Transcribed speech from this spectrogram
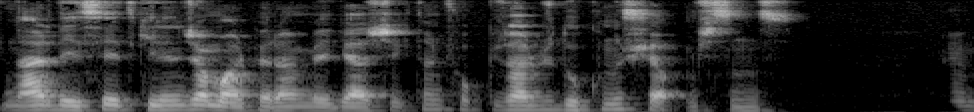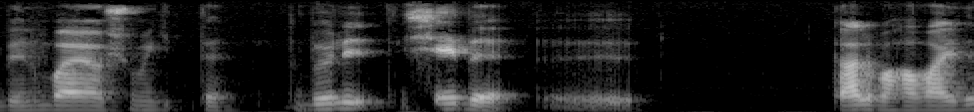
neredeyse etkileneceğim Alperen Bey. Gerçekten çok güzel bir dokunuş yapmışsınız. Benim bayağı hoşuma gitti. Böyle şey de e, galiba Hawaii'de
